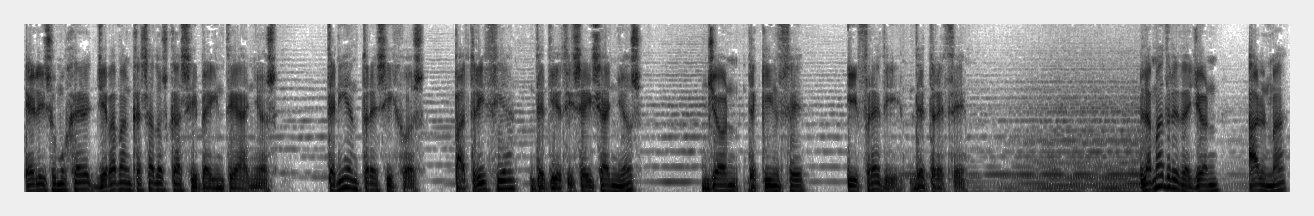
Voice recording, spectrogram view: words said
Él y su mujer llevaban casados casi 20 años. Tenían tres hijos, Patricia, de 16 años, John, de 15, y Freddie, de 13. La madre de John, Alma,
